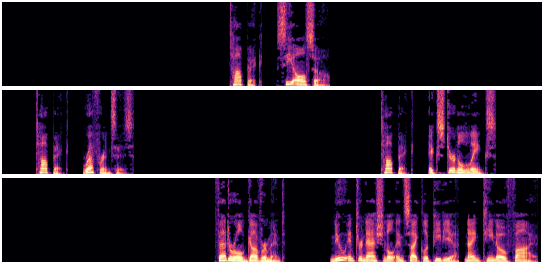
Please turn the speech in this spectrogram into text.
Topic. See also References External links Federal Government. New International Encyclopedia, 1905.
